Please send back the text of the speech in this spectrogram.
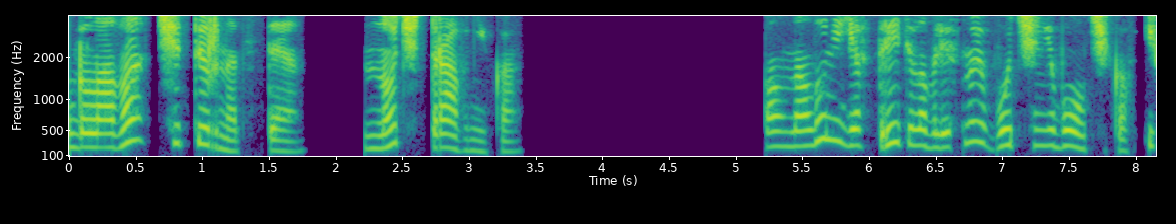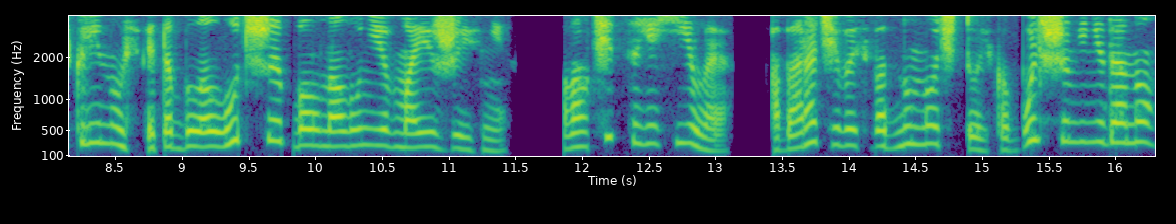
Глава 14. Ночь травника. Полнолуние я встретила в лесной вотчине волчиков, и клянусь, это было лучшее полнолуние в моей жизни. Волчица я хилая, оборачиваясь в одну ночь только, больше мне не дано.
